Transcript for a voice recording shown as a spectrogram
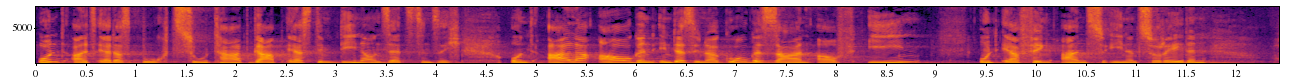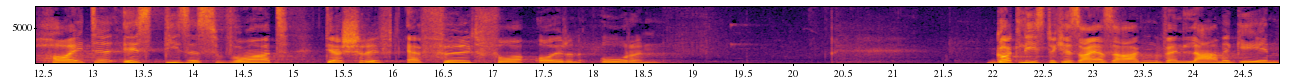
Und als er das Buch zutat, gab er es dem Diener und setzten sich. Und alle Augen in der Synagoge sahen auf ihn und er fing an, zu ihnen zu reden. Heute ist dieses Wort der Schrift erfüllt vor euren Ohren. Gott ließ durch Jesaja sagen, wenn Lahme gehen,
